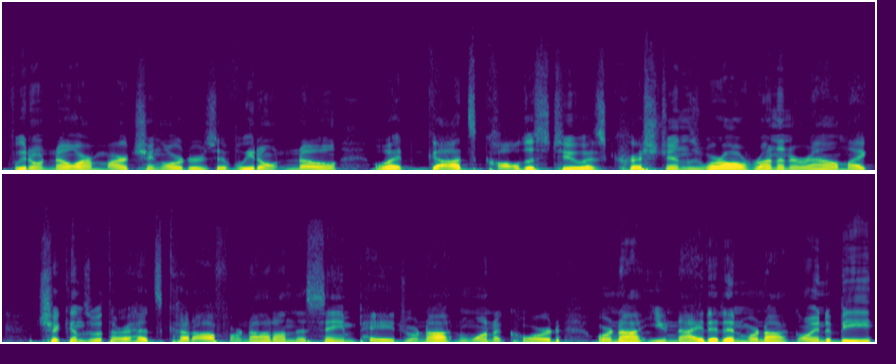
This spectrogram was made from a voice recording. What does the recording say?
if we don't know our marching orders, if we don't know what God's called us to as Christians, we're all running around like chickens with our heads cut off. We're not on the same page. We're not in one accord. We're not united, and we're not going to be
